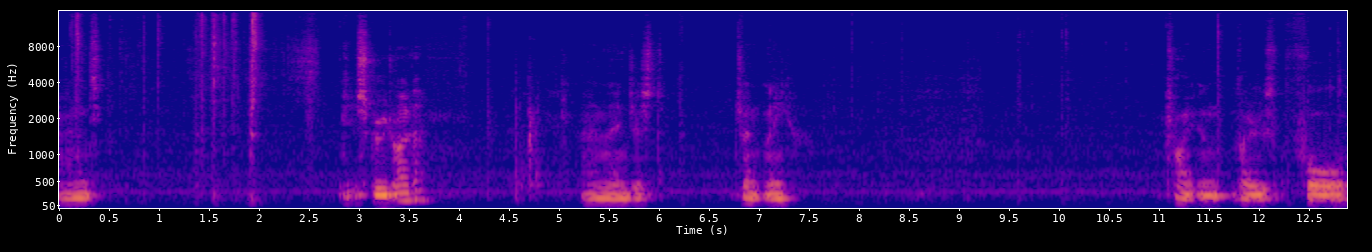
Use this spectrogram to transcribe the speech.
And get your screwdriver. And then just gently tighten those four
